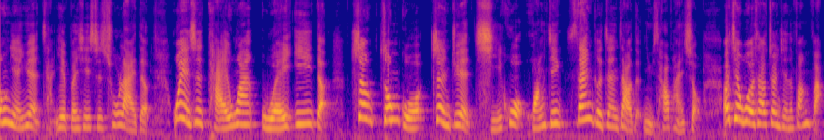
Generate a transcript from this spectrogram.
工研院产业分析师出来的，我也是台湾唯一的证中国证券期货黄金三个证照的女操盘手，而且我有套赚钱的方法。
